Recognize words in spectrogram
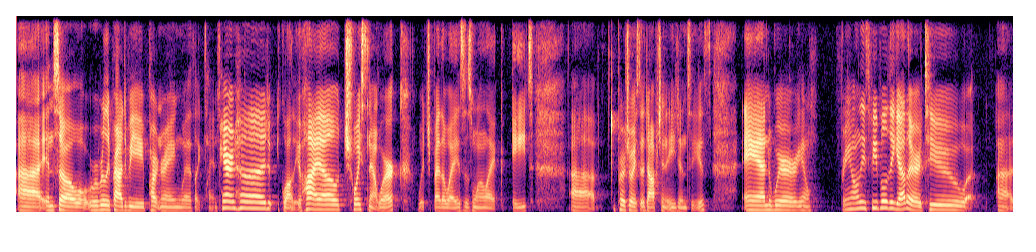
Uh, and so we're really proud to be partnering with like Planned Parenthood, Equality Ohio, Choice Network, which by the way is, one of like eight uh, pro-choice adoption agencies, and we're you know bringing all these people together to uh,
